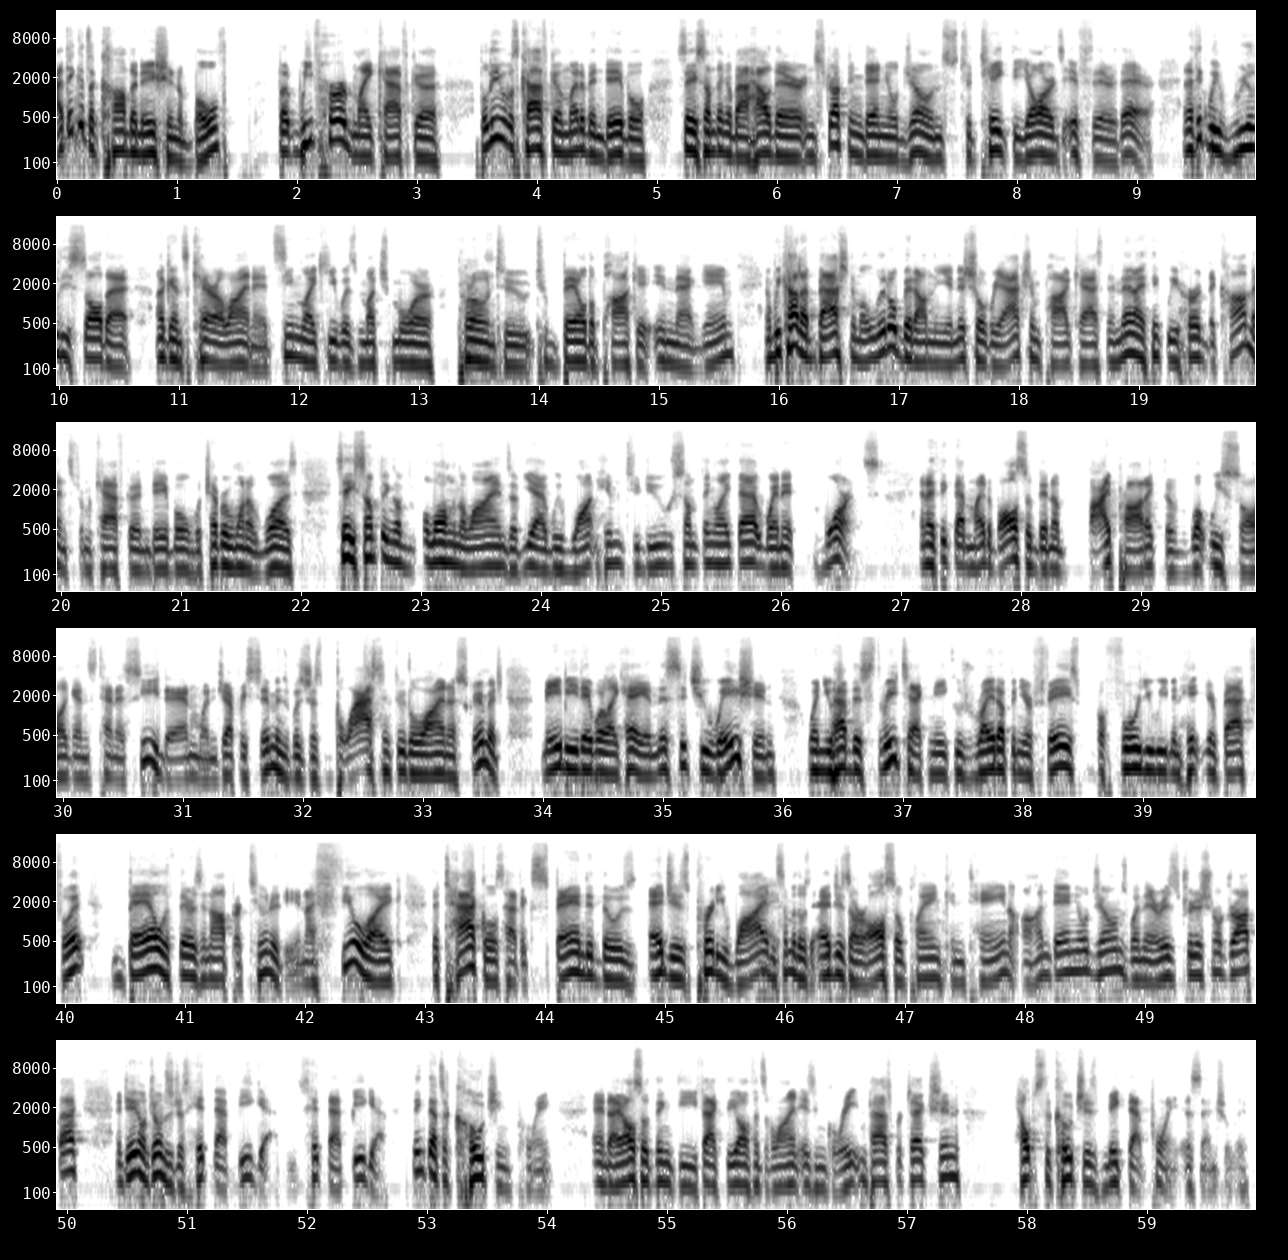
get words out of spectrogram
I think it's a combination of both. But we've heard Mike Kafka I believe it was Kafka, might have been Daboll, say something about how they're instructing Daniel Jones to take the yards if they're there. And I think we really saw that against Carolina. It seemed like he was much more prone to to bail the pocket in that game. And we kind of bashed him a little bit on the initial reaction podcast. And then I think we heard the comments from Kafka and Daboll, whichever one it was, say something of, along the lines of, yeah, we want him to do something like that when it warrants. And I think that might have also been a byproduct of what we saw against Tennessee, Dan, when Jeffrey Simmons was just blasting through the line of scrimmage. Maybe they were like, hey, in this situation, when you have this three technique who's right up in your face before you even hit your back foot, bail if there's an opportunity. And I feel like the tackles have expanded those edges pretty wide. Right. And some of those edges are also playing contain on Daniel Jones when there is traditional drop back. And Daniel Jones has just hit that B gap. He's hit that B gap. Think that's a coaching point. And I also think the fact the offensive line isn't great in pass protection helps the coaches make that point essentially.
